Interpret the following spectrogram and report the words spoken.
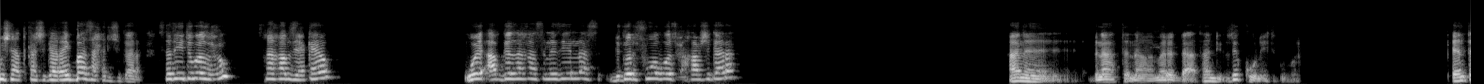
ምሻጥካ ሽጋራ ይባዛሕ ዲ ሽጋራ። ሰተይቱ በዝሑ እስኻ ካብ ዚዕካዮ ወይ ኣብ ገዛኻ ስለዘየላስ ድገድፍዎ በዝሑ ካብ ሽጋራ ኣነ ብናተና መረዳእታ እንዲኡ ዘይኮነ እዩ ትግበሩ ጴንጠ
